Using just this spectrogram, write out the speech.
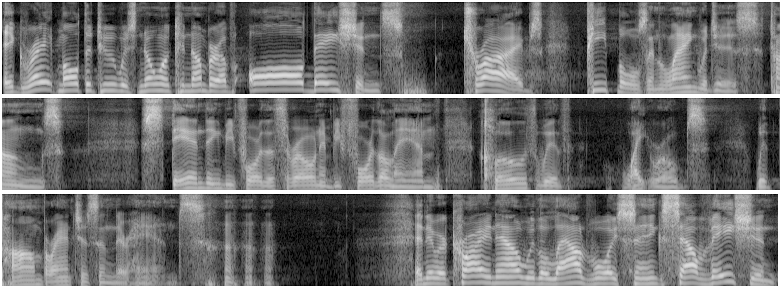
A great multitude which no one can number of all nations, tribes, peoples, and languages, tongues, standing before the throne and before the Lamb, clothed with white robes, with palm branches in their hands. And they were crying out with a loud voice, saying, Salvation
